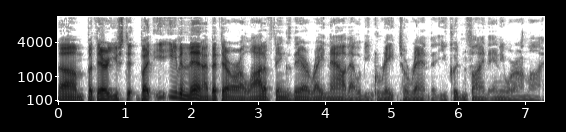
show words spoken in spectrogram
Um, but they're used to, but e- even then, I bet there are a lot of things there right now that would be great to rent that you couldn't find anywhere online.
